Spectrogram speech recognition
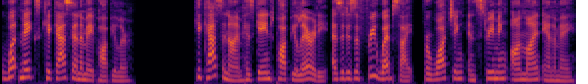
What makes Kickass Anime popular? Kickassanime has gained popularity as it is a free website for watching and streaming online anime.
